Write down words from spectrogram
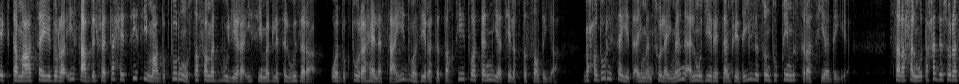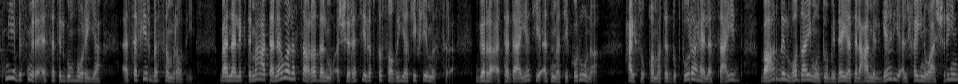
اجتمع السيد الرئيس عبد الفتاح السيسي مع الدكتور مصطفى مدبولي رئيس مجلس الوزراء والدكتورة هالة السعيد وزيرة التخطيط والتنمية الاقتصادية. بحضور السيد أيمن سليمان المدير التنفيذي لصندوق مصر السيادي. صرح المتحدث الرسمي باسم رئاسة الجمهورية السفير بسام راضي بأن الاجتماع تناول استعراض المؤشرات الاقتصادية في مصر جراء تداعيات أزمة كورونا. حيث قامت الدكتورة هالة السعيد بعرض الوضع منذ بداية العام الجاري 2020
